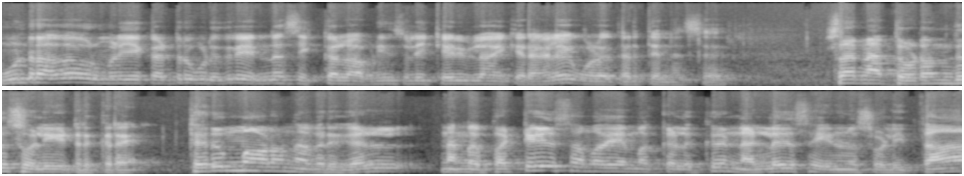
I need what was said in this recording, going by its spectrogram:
மூன்றாவது ஒரு மொழியை கற்றுக் கொடுக்குறது என்ன சிக்கல் அப்படின்னு சொல்லி கேள்விலாம் வைக்கிறாங்களே உங்களோட கருத்து என்ன சார் சார் நான் தொடர்ந்து சொல்லிட்டு இருக்கிறேன் திருமாவளவன் அவர்கள் நம்ம பட்டியல் சமுதாய மக்களுக்கு நல்லது செய்யணும்னு சொல்லித்தான்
